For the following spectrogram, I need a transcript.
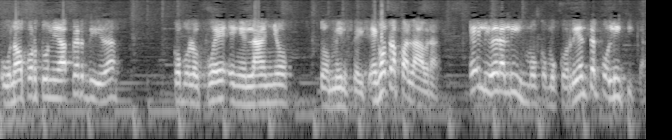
una oportunidad perdida, como lo fue en el año 2006. En otras palabras, el liberalismo como corriente política,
